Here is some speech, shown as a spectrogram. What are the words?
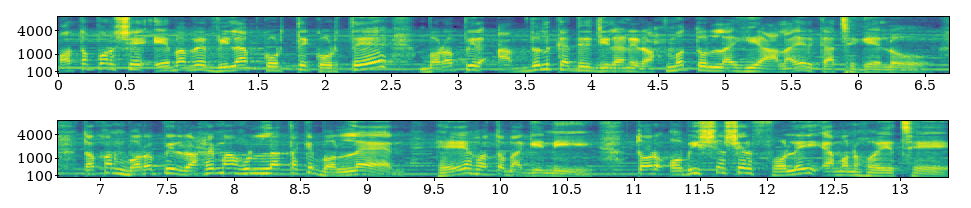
অতপর সে এভাবে বিলাপ করতে করতে বড়পীর আব্দুল কাদির জিলানি রহমতুল্লাহি আলাইয়ের কাছে গেল। তখন বড়পীর রহেমাহুল্লাহ তাকে বললেন, হে হতবাগিনী তোর অবিশ্বাসের ফলেই এমন হয়েছে।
